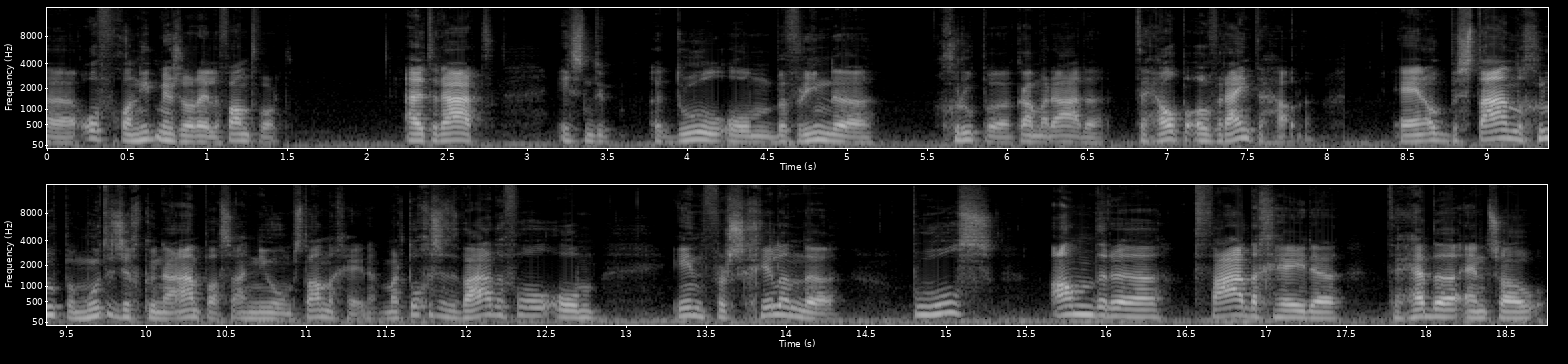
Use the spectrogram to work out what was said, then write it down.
Uh, of gewoon niet meer zo relevant wordt. Uiteraard is natuurlijk het doel om bevriende groepen, kameraden, te helpen overeind te houden. En ook bestaande groepen moeten zich kunnen aanpassen aan nieuwe omstandigheden. Maar toch is het waardevol om in verschillende pools andere vaardigheden te hebben en zo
